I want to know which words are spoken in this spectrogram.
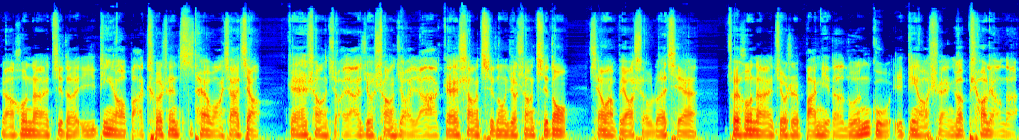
然后呢，记得一定要把车身姿态往下降。该上脚牙就上脚牙，该上气动就上气动，千万不要舍不得钱。最后呢，就是把你的轮毂一定要选一个漂亮的。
